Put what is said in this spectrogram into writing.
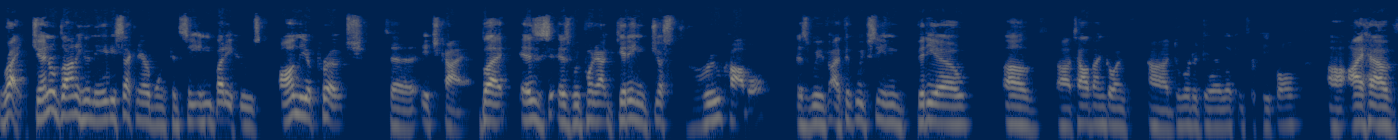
right? General Donahue and the 82nd Airborne can see anybody who's on the approach to HKIA. But as as we point out, getting just through Kabul, as we've I think we've seen video of uh, Taliban going uh, door to door looking for people. Uh, I have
